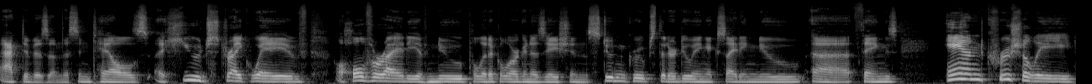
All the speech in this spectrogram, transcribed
activism. This entails a huge strike wave, a whole variety of new political organizations, student groups that are doing exciting new uh, things, and crucially,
